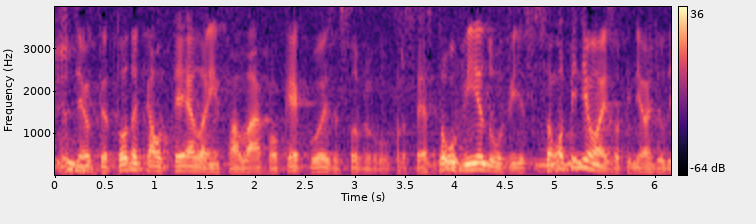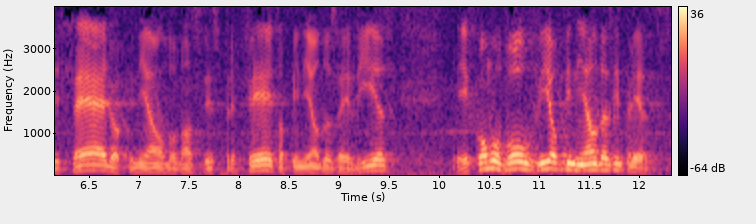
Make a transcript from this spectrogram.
Eu tenho que ter toda cautela em falar qualquer coisa sobre o processo. Estou ouvindo ouvir isso. São opiniões, opiniões do Licério, opinião do nosso vice-prefeito, opinião dos Elias. E como vou ouvir a opinião das empresas.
